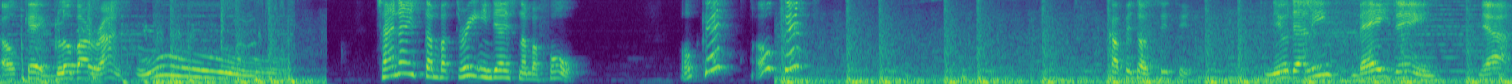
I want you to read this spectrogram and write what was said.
Okay, global rank. Ooh. China is number three, India is number four. Okay, okay. Capital city. New Delhi, Beijing. Yeah.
